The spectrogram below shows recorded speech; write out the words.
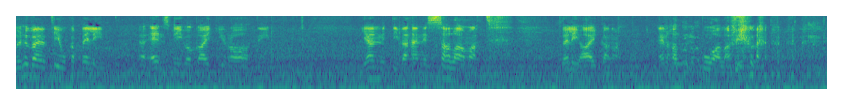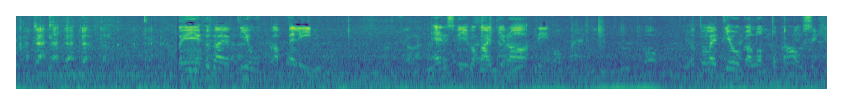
Oli hyvä ja tiukka peli. Ja ensi viikon kaikki raatiin. Jännitti vähän ne salamat peli aikana. En halunnut kuolla vielä. Oli hyvä ja tiukka peli. Ensi viikon kaikki raatiin. Jo tulee tiukan loppukausi.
